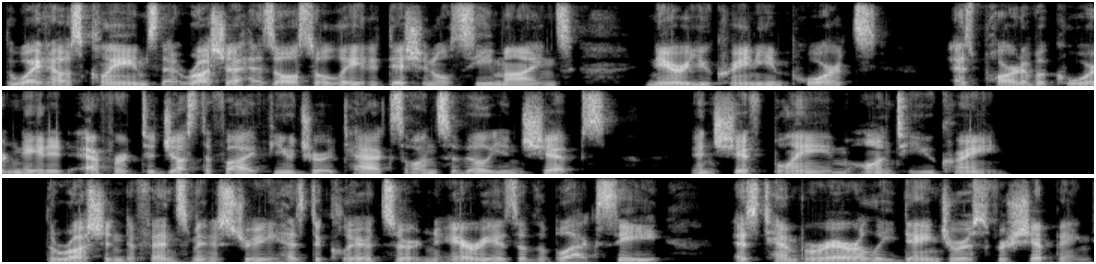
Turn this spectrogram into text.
The White House claims that Russia has also laid additional sea mines near Ukrainian ports as part of a coordinated effort to justify future attacks on civilian ships and shift blame onto Ukraine. The Russian Defense Ministry has declared certain areas of the Black Sea as temporarily dangerous for shipping,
